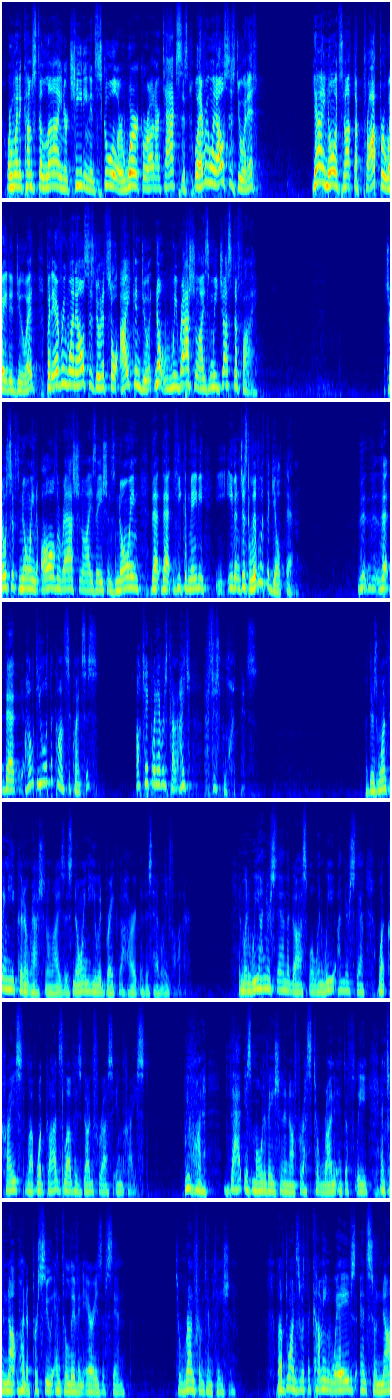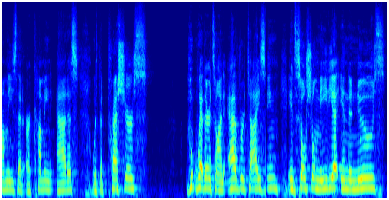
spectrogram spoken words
Or when it comes to lying or cheating in school or work or on our taxes, well, everyone else is doing it. Yeah, I know it's not the proper way to do it, but everyone else is doing it, so I can do it. No, we rationalize and we justify. Joseph, knowing all the rationalizations, knowing that, that he could maybe even just live with the guilt then, that, that I'll deal with the consequences. I'll take whatever's coming. I, I just want. But there's one thing he couldn't rationalize is knowing he would break the heart of his heavenly father. And when we understand the gospel, when we understand what Christ's love, what God's love has done for us in Christ, we want to, that is motivation enough for us to run and to flee and to not want to pursue and to live in areas of sin, to run from temptation. Loved ones, with the coming waves and tsunamis that are coming at us, with the pressures, whether it's on advertising, in social media, in the news,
